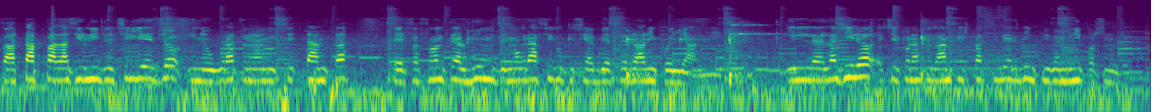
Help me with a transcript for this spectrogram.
fa tappa all'asilo nido del ciliegio, inaugurato negli anni 70 per far fronte al boom demografico che si ebbe a Ferrara in quegli anni. l'asilo è circondato da ampi spazi verdi in cui i bambini possono giocare.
